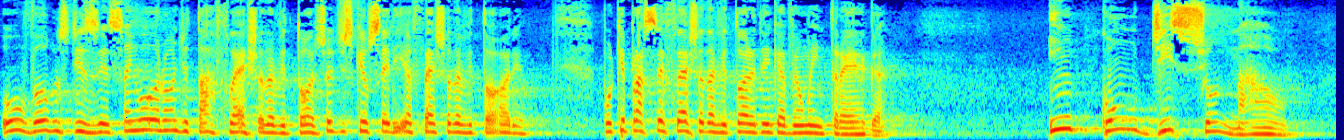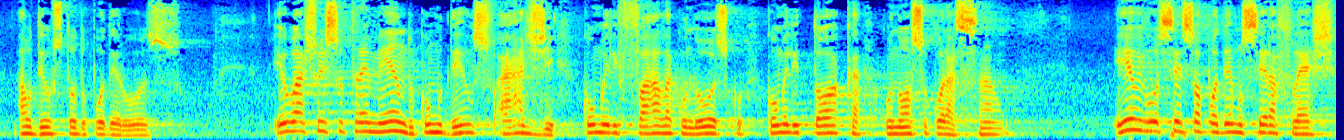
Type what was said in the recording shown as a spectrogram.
ou vamos dizer, Senhor, onde está a flecha da vitória? O Senhor disse que eu seria a flecha da vitória. Porque para ser flecha da vitória tem que haver uma entrega incondicional ao Deus Todo-Poderoso. Eu acho isso tremendo, como Deus age, como Ele fala conosco, como Ele toca o nosso coração. Eu e você só podemos ser a flecha.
